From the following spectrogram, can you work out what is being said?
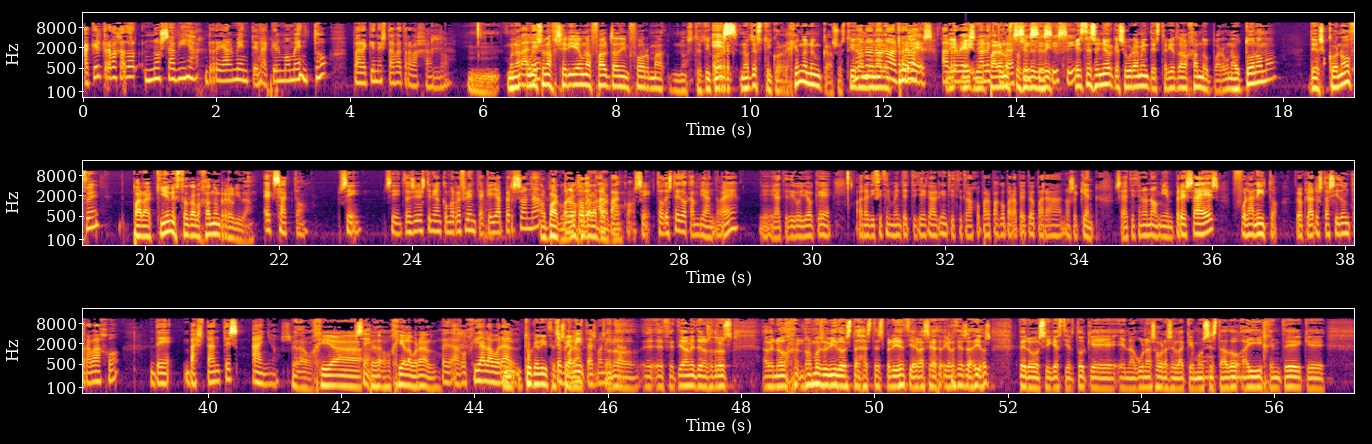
aquel trabajador no sabía realmente en aquel momento para quién estaba trabajando. Mm, Una, Vale. es una, sería una falta de información. No, te estoy corre- Es- no te estoy corrigiendo en ningún caso. Estoy No, dando no, una no, no, al revés, al de- revés, de- de- una para nuestros sí, sí, decir, sí. Este señor que seguramente estaría trabajando para un autónomo desconoce para quién está trabajando en realidad. Exacto, sí. Sí, entonces ellos tenían como referente a aquella persona. Al Paco, trabaja para al Paco. sí. Todo esto ha ido cambiando, ¿eh? Ya te digo yo que ahora difícilmente te llega alguien y te dice trabajo para Paco, para Pepe o para no sé quién. O sea, te dicen, no, no, mi empresa es fulanito. Pero claro, esto ha sido un trabajo de bastantes años. Pedagogía, Sí. pedagogía laboral. Pedagogía laboral. ¿Tú qué dices, Que es Pera? bonita, es bonita. No, no, e- efectivamente nosotros, a ver, no, no hemos vivido esta, esta experiencia, gracias, gracias a Dios, pero sí que es cierto que en algunas obras en las que hemos estado hay gente que,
